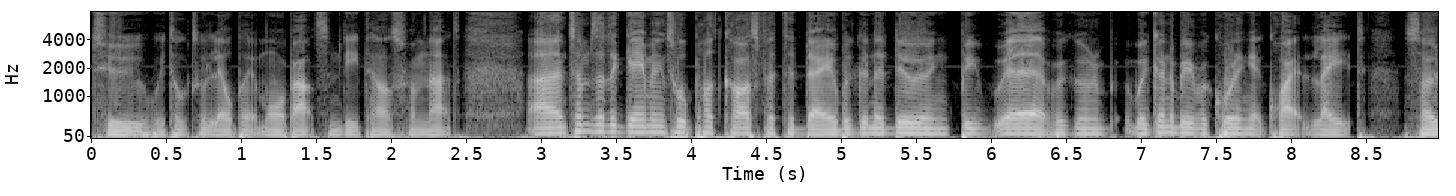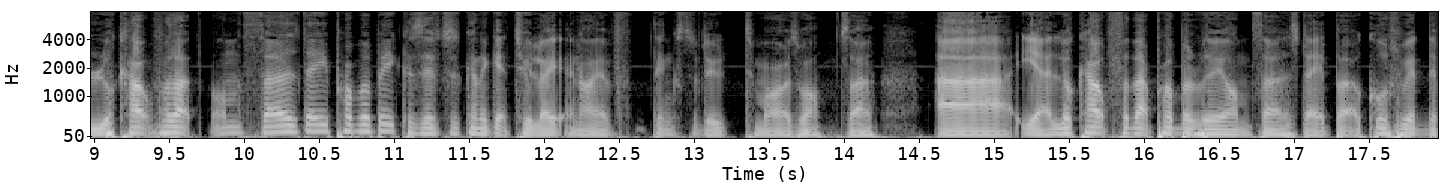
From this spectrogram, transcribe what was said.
2. We talked a little bit more about some details from that. Uh, in terms of the Gaming Talk podcast for today, we're going to do be we're going we're going to be recording it quite late, so look out for that on Thursday probably because it's just going to get too late and I have things to do tomorrow as well. So uh, yeah, look out for that probably on Thursday. But of course we had the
